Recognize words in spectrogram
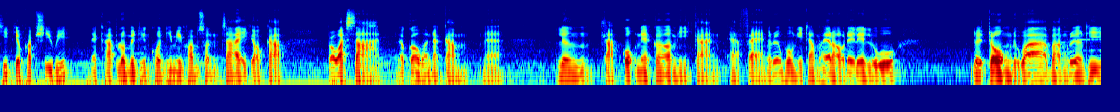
คิดเกี่ยวกับชีวิตนะครับรวมไปถึงคนที่มีความสนใจเกี่ยวกับประวัติศาสตร์ แล้วก็วรรณกรรมนะเรื่องสามก๊กเนี่ยก็มีการแอบแฝงเรื่องพวกนี้ทำให้เราได้เรียนรู้ โดยตรงหรือว่าบางเรื่องที่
